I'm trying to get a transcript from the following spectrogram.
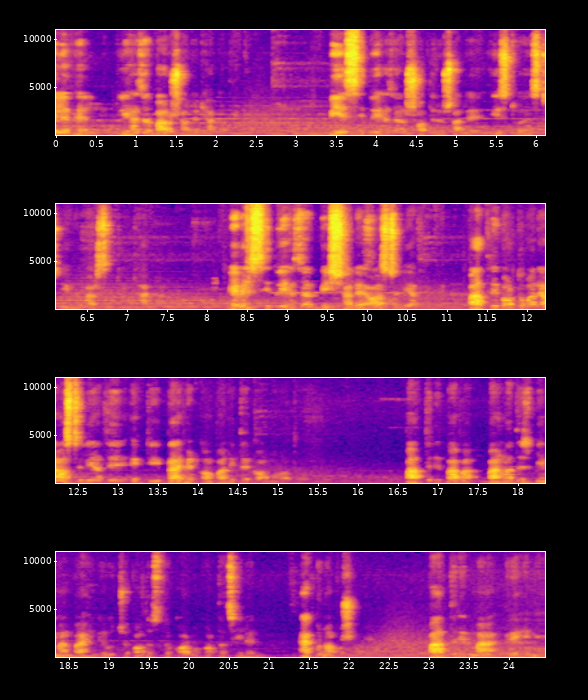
এ লেভেল দুই সালে ঢাকা থেকে। বিএসসি দুই সালে East West University Dhaka. MSc দুই সালে অস্ট্রেলিয়া থেকে। পাত্রী বর্তমানে অস্ট্রেলিয়াতে একটি প্রাইভেট কোম্পানিতে কর্মরত। পাত্রীর বাবা বাংলাদেশ বিমান বাহিনীর উচ্চপদস্থ কর্মকর্তা ছিলেন, এখন অবসর। পাত্রীর মা গৃহিণী।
